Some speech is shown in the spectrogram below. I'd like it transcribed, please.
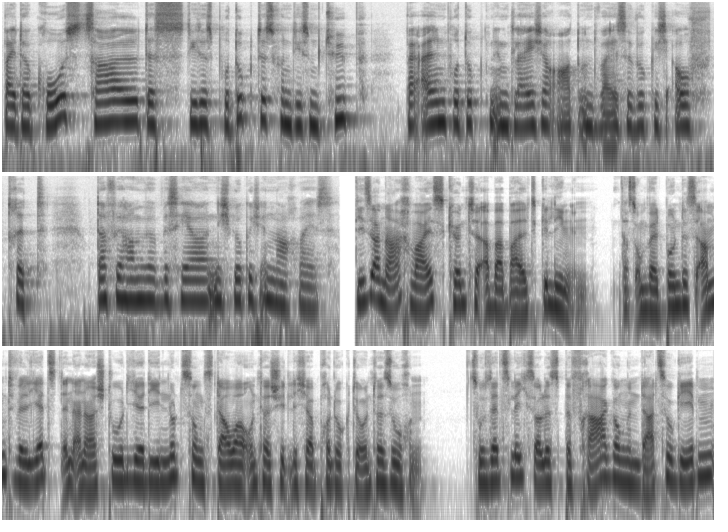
bei der Großzahl des, dieses Produktes von diesem Typ bei allen Produkten in gleicher Art und Weise wirklich auftritt. Dafür haben wir bisher nicht wirklich einen Nachweis. Dieser Nachweis könnte aber bald gelingen. Das Umweltbundesamt will jetzt in einer Studie die Nutzungsdauer unterschiedlicher Produkte untersuchen. Zusätzlich soll es Befragungen dazu geben,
